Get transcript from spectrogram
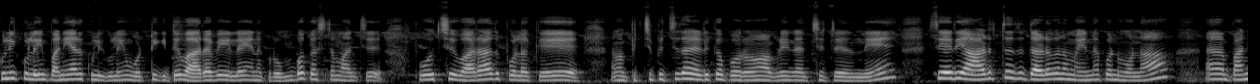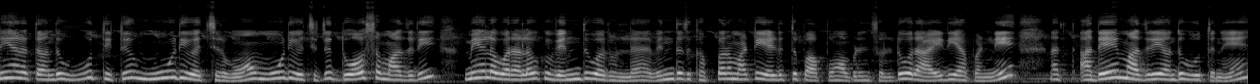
குழிக்குள்ளேயும் பணியார குழிக்குள்ளேயும் ஒட்டிக்கிட்டு வரவே இல்லை. எனக்கு ரொம்ப கஷ்டமாச்சு. போச்சு வராது போலக்கு. நம்ம பிச்சு பிச்சு தான் எடுக்க போகிறோம் அப்படின்னு நினச்சிட்டு இருந்தேன். சரி அடுத்தது தடவை நம்ம என்ன பண்ணுவோன்னா பணியாரத்தை வந்து ஊற்றிட்டு மூடி வச்சுருவோம். மூடி வச்சுட்டு தோசை மாதிரி மேலே ஓரளவுக்கு வெந்து வரும்ல வெந்ததுக்கு அப்புறமாட்டி எடுத்து பார்ப்போம் அப்படின்னு சொல்லிட்டு ஒரு ஐடியா பண்ணி நான் அதே மாதிரியே வந்து ஊற்றுனேன்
